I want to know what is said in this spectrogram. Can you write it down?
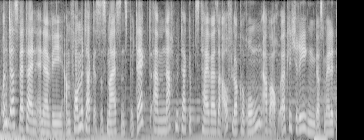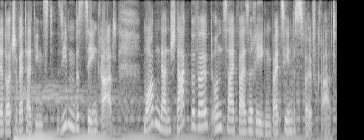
Und das Wetter in NRW. Am Vormittag ist es meistens bedeckt, am Nachmittag gibt es teilweise Auflockerungen, aber auch örtlich Regen, das meldet der Deutsche Wetterdienst. 7 bis 10 Grad. Morgen dann stark bewölkt und zeitweise Regen bei 10 bis 12 Grad.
